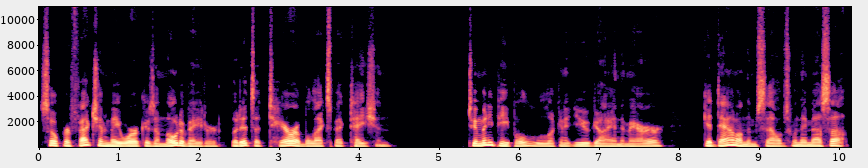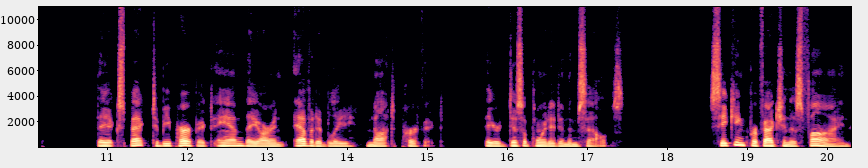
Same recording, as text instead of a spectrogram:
So, perfection may work as a motivator, but it's a terrible expectation. Too many people, looking at you, guy in the mirror, get down on themselves when they mess up. They expect to be perfect, and they are inevitably not perfect they are disappointed in themselves. Seeking perfection is fine,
